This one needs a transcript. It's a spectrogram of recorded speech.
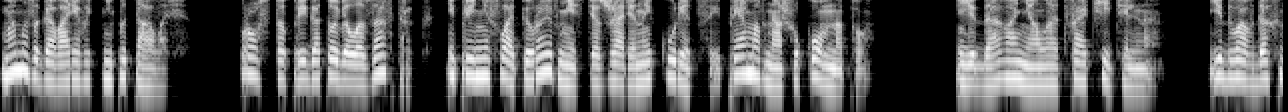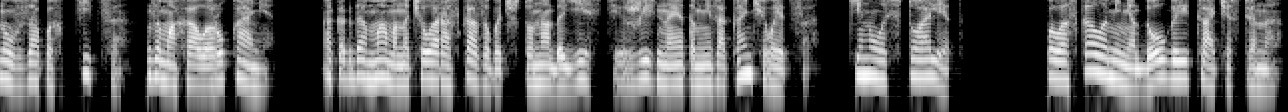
Мама заговаривать не пыталась. Просто приготовила завтрак и принесла пюре вместе с жареной курицей прямо в нашу комнату. Еда воняла отвратительно. Едва вдохнув запах птицы, замахала руками. А когда мама начала рассказывать, что надо есть, и жизнь на этом не заканчивается, кинулась в туалет. Полоскала меня долго и качественно,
